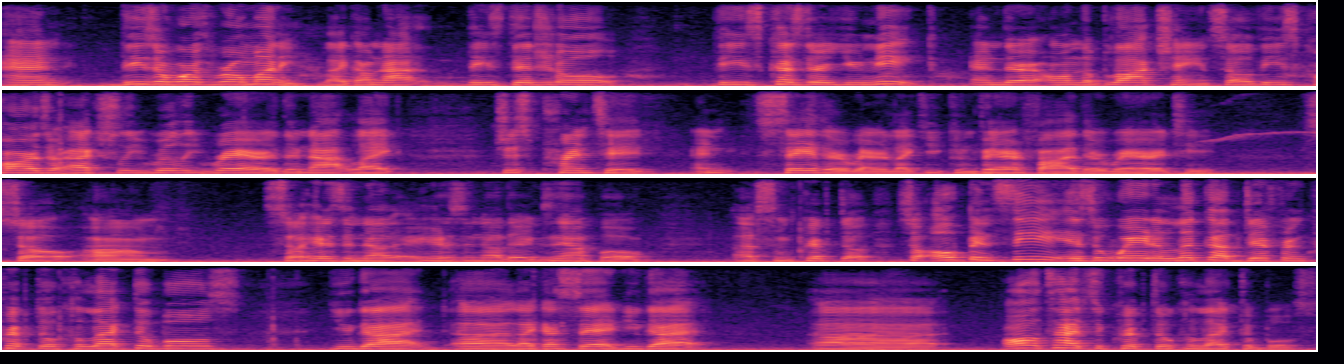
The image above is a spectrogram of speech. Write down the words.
and these are worth real money. Like I'm not these digital these because they're unique and they're on the blockchain. So these cards are actually really rare. They're not like just printed and say they're rare. Like you can verify their rarity. So um, so here's another here's another example of some crypto. So OpenSea is a way to look up different crypto collectibles. You got uh, like I said, you got uh, all types of crypto collectibles.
